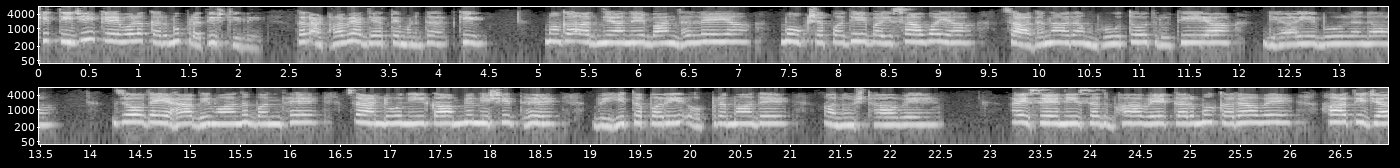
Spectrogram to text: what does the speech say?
की तिजी केवळ कर्म प्रतिष्ठिले तर अठराव्या अध्यायात ते म्हणतात की मग अज्ञाने बांधले या मोक्षपदी बैसावया साधनारंभूतो तृतीया ध्यायी बोलला. जो देहाभिमान बंधे सांडूनी काम्य निषिद्धे विहित परी अप्रमादे अनुष्ठावे. ऐसे निसद्भावे कर्म करावे हा तिच्या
